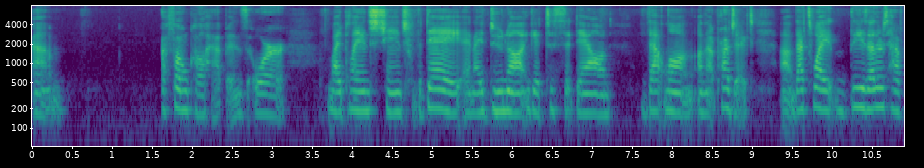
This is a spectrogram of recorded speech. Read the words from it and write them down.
Um, a phone call happens, or my plans change for the day, and I do not get to sit down that long on that project. Um, that's why these others have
